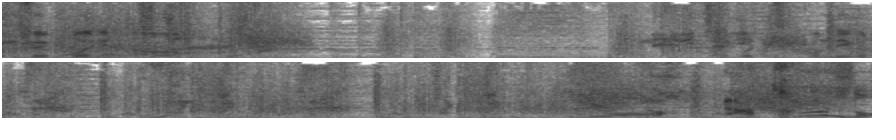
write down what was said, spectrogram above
構強いっぽいねんな。これ突っ込んでいくの。うわ当たんの？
